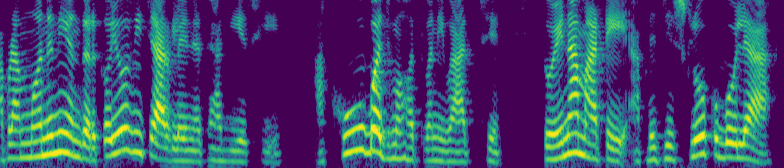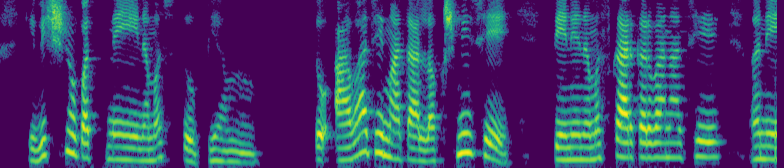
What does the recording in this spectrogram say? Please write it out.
આપણા મનની અંદર કયો વિચાર લઈને જાગીએ છીએ. આ ખૂબ જ મહત્વની વાત છે. તો એના માટે આપણે જે શ્લોક બોલ્યા કે વિષ્ણુ પત્ની નમસ્તુભ્યમ તો આવા જે માતા લક્ષ્મી છે, તેને નમસ્કાર કરવાના છે અને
